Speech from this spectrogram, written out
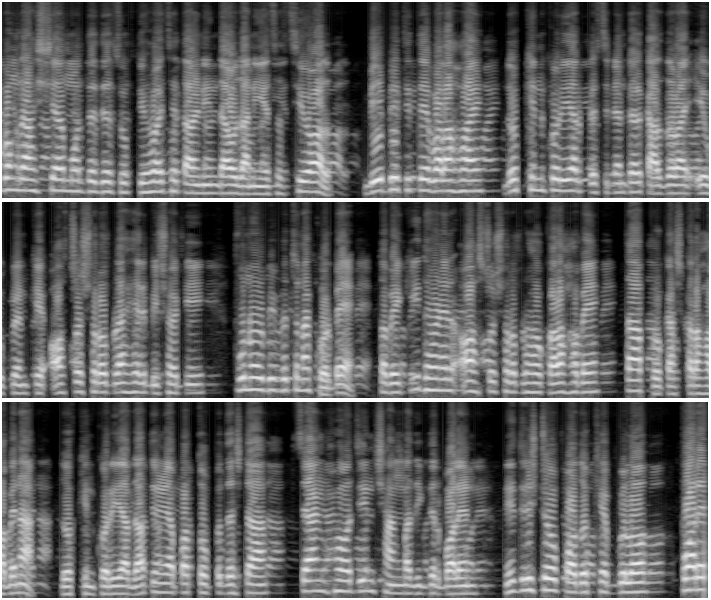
এবং রাশিয়ার মধ্যে যে চুক্তি হয়েছে তার নিন্দাও জানিয়েছে সিওল। বিবৃতিতে বলা হয় দক্ষিণ কোরিয়ার প্রেসিডেন্টের কার্যালয় ইউক্রেনকে অস্ত্র সরবরাহের বিষয়টি পুনর্বিবেচনা করবে। তবে কি ধরনের অস্ত্র সরবরাহ করা হবে তা প্রকাশ করা হবে না। দক্ষিণ কোরিয়ার জাতীয় নিরাপত্তা উপদেষ্টা চ্যাং হো জিন সাংবাদিকদের বলেন নির্দিষ্ট পদক্ষেপগুলো পরে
